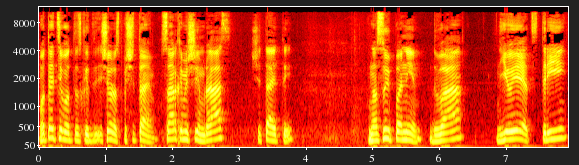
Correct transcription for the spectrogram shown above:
Вот эти вот, так сказать, еще раз посчитаем. Сархамишим, раз, считай ты. Насуй по ним, два, юец, три,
